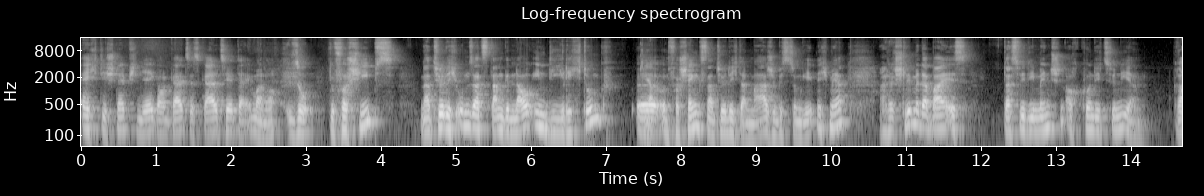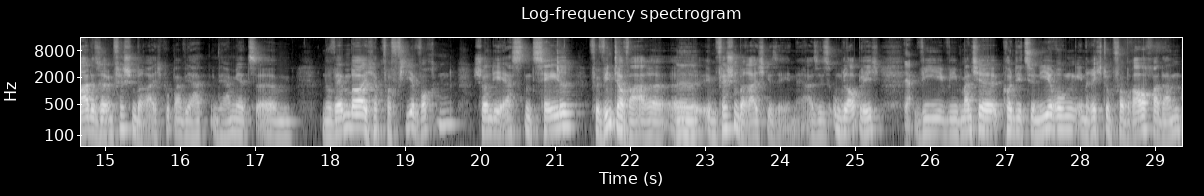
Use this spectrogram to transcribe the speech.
echt die Schnäppchenjäger und Geiz ist geil, zählt da immer noch. So. Du verschiebst natürlich Umsatz dann genau in die Richtung äh, ja. und verschenkst natürlich dann Marge bis zum geht nicht mehr. Aber das Schlimme dabei ist, dass wir die Menschen auch konditionieren. Gerade so im Fashion-Bereich. Guck mal, wir, hatten, wir haben jetzt ähm, November, ich habe vor vier Wochen schon die ersten Sale für Winterware äh, mhm. im Fashion-Bereich gesehen. Also es ist unglaublich, ja. wie, wie manche Konditionierungen in Richtung Verbraucher dann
